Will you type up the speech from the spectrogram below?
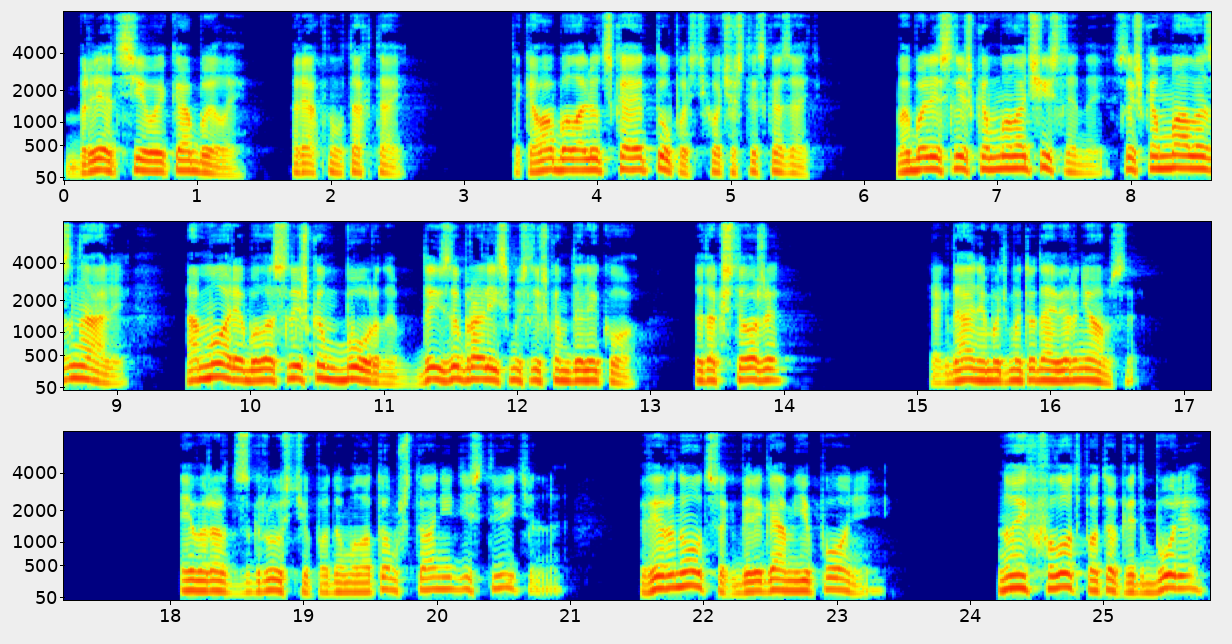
«Бред сивой кобылы», — рякнул Тахтай. «Такова была людская тупость, хочешь ты сказать. Мы были слишком малочисленны, слишком мало знали, а море было слишком бурным, да и забрались мы слишком далеко. Ну так что же? Когда-нибудь мы туда вернемся». Эверард с грустью подумал о том, что они действительно вернутся к берегам Японии. Но их флот потопит буря,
